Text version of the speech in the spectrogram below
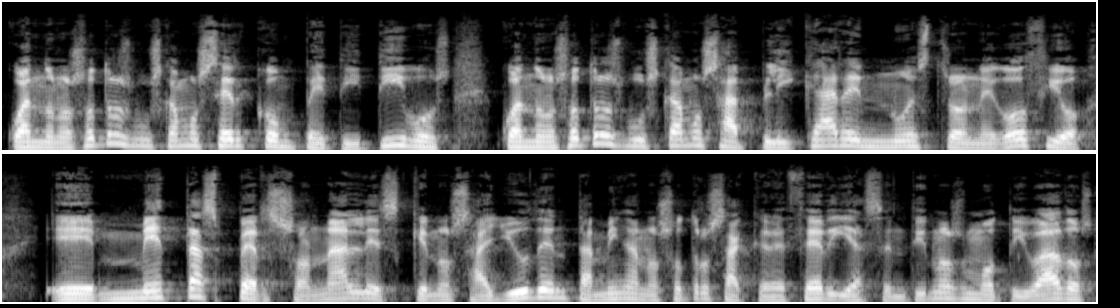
cuando nosotros buscamos ser competitivos, cuando nosotros buscamos aplicar en nuestro negocio eh, metas personales que nos ayuden también a nosotros a crecer y a sentirnos motivados,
